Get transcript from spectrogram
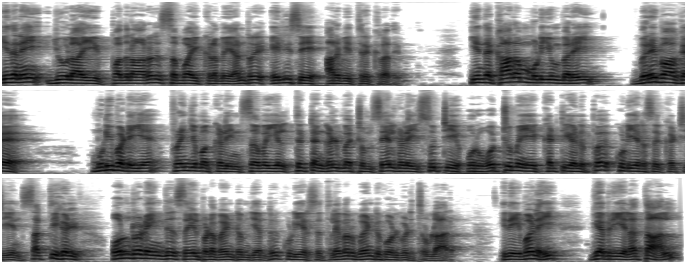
இதனை ஜூலை பதினாறு செவ்வாய்க்கிழமை அன்று எலிசே அறிவித்திருக்கிறது. இந்த காலம் முடியும் வரை விரைவாக முடிவடைய பிரெஞ்சு மக்களின் சேவையில் திட்டங்கள் மற்றும் செயல்களை சுற்றி ஒரு ஒற்றுமையை கட்டியெழுப்ப குடியரசுக் கட்சியின் சக்திகள் ஒன்றிணைந்து செயல்பட வேண்டும் என்று குடியரசுத் தலைவர் வேண்டுகோள் விடுத்துள்ளார். இதேவேளை கபிரியல் அத்தால்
